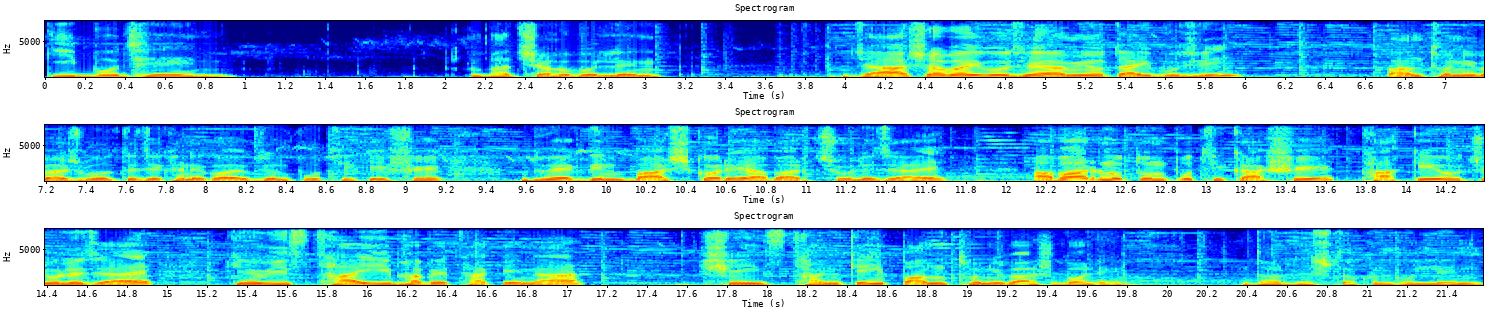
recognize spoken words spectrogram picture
কি বোঝেন? বাদশাহ বললেন, যা সবাই বোঝে আমিও তাই বুঝি। পান্থনিবাস বলতে যেখানে কয়েকজন পথিক এসে দু একদিন বাস করে, আবার চলে যায়। আবার নতুন পথিক আসে, থাকে ও চলে যায়। কেউই স্থায়ীভাবে থাকে না। সেই স্থানকেই পান্থনিবাস বলে। দরবেশ তখন বললেন,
